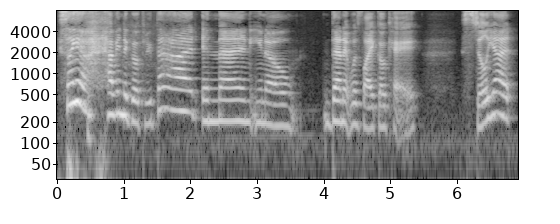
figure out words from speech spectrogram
so yeah, having to go through that, and then you know, then it was like okay, still yet.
